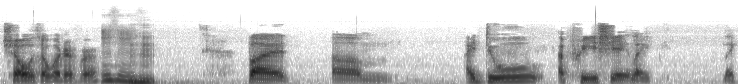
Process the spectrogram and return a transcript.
shows or whatever Mm-hmm. hmm but um I do appreciate like like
